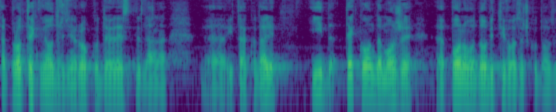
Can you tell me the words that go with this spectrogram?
da protekne određen rok od 90 dana i tako dalje i da tek onda može ponovo dobiti vozačku dozvolu.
